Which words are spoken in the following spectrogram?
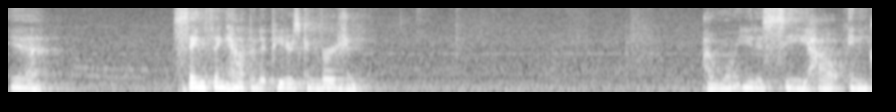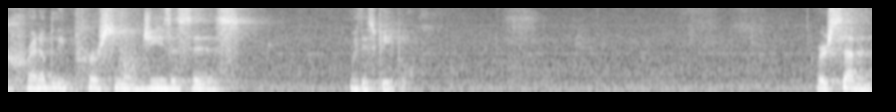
Yeah. Same thing happened at Peter's conversion. I want you to see how incredibly personal Jesus is with his people. Verse 7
